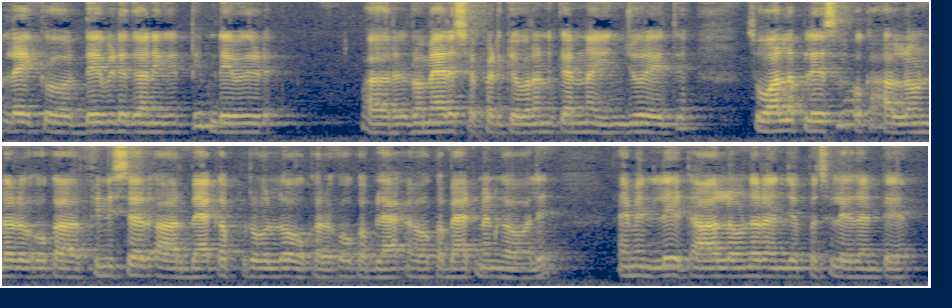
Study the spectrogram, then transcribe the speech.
లైక్ డేవిడ్ కానీ టీమ్ డేవిడ్ ఆర్ రొమారస్ ఎఫర్ట్కి ఎవరికైనా ఇంజూరీ అయితే సో వాళ్ళ ప్లేస్లో ఒక ఆల్రౌండర్ ఒక ఫినిషర్ ఆర్ బ్యాకప్ రోల్లో ఒక ఒక బ్లా ఒక బ్యాట్మెన్ కావాలి. ఐ మీన్ లేట్ ఆల్రౌండర్ అని చెప్పొచ్చు లేదంటే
